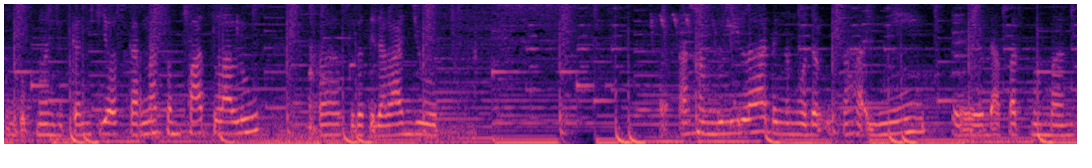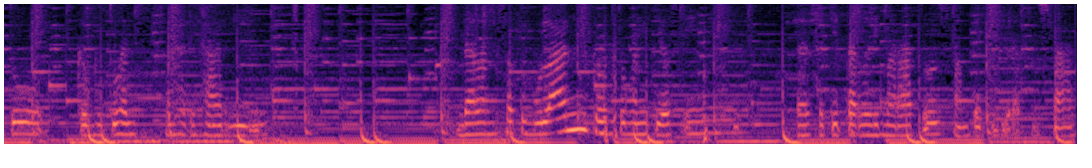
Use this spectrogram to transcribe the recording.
untuk melanjutkan kios karena sempat lalu eh, sudah tidak lanjut. Alhamdulillah dengan modal usaha ini eh, dapat membantu kebutuhan sehari-hari. Dalam satu bulan keuntungan kios ini eh, sekitar 500 sampai 700-an.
